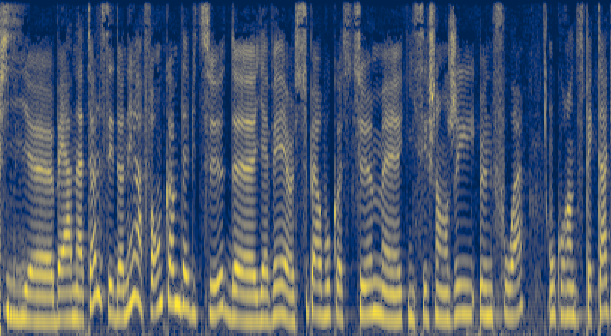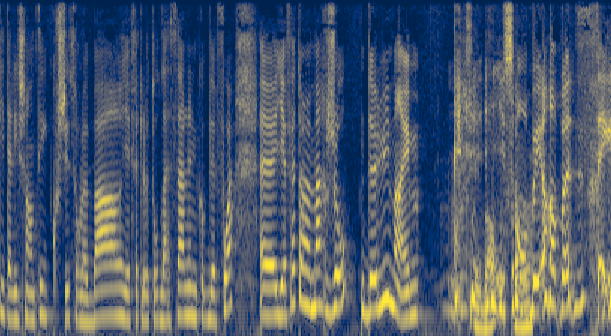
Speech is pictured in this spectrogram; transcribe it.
Puis euh, ben Anatole s'est donné à fond comme d'habitude. Euh, il y avait un super beau costume. euh, il s'est changé une fois au courant du spectacle. Il est allé chanter couché sur le bar. Il a fait le tour de la salle une couple de fois. Euh, il a fait un margeau de lui-même. Bon, il est ça. tombé en bas du stage.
